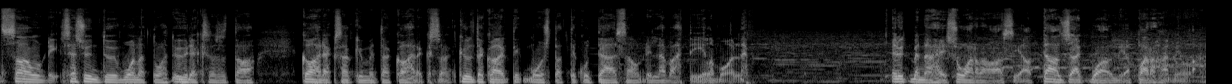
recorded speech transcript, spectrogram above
soundi, se syntyy vuonna 1988. Kyllä te kai muistatte, kun tämä soundi lävähti ilmoille. Ja nyt mennään hei suoraan asiaan. Tää on Jack Wildia parhaimmillaan.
